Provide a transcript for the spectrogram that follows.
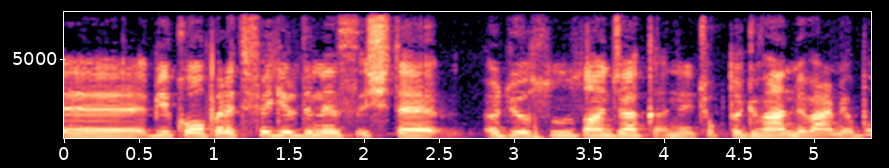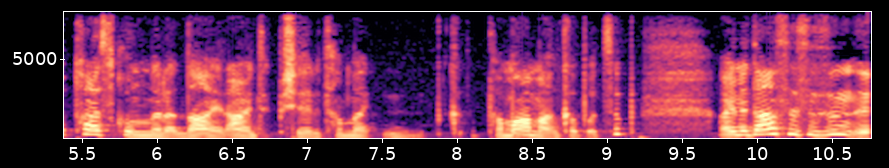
e, bir kooperatife girdiniz işte ödüyorsunuz ancak hani çok da güven mi vermiyor? Bu tarz konulara dair artık bir şeyleri tam, tamamen kapatıp Ay nedense sizin e,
